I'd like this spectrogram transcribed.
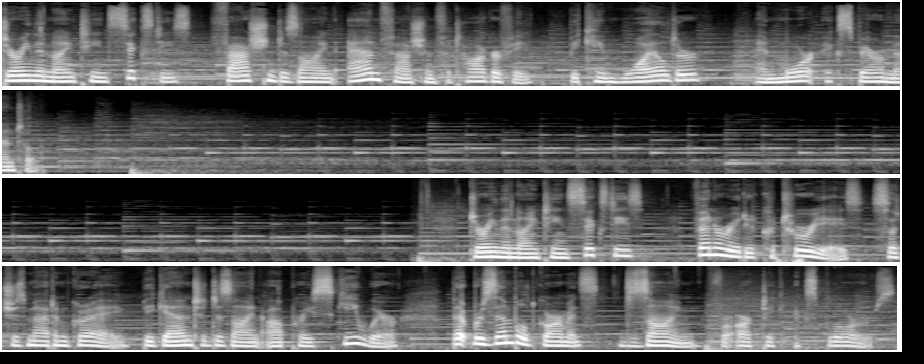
During the 1960s, fashion design and fashion photography became wilder and more experimental. During the 1960s, venerated couturiers such as Madame Grès began to design après ski wear that resembled garments designed for Arctic explorers.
